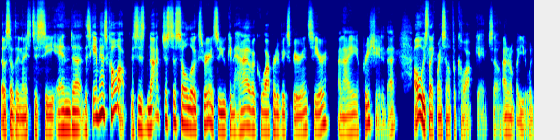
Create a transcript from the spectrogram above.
that was something nice to see. And uh, this game has co-op. This is not just a solo experience, so you can have a cooperative experience here, and I appreciated that. I always like myself a co-op game. So I don't know about you. What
